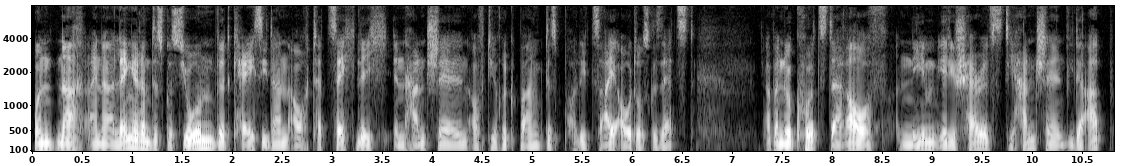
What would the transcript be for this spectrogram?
Und nach einer längeren Diskussion wird Casey dann auch tatsächlich in Handschellen auf die Rückbank des Polizeiautos gesetzt. Aber nur kurz darauf nehmen ihr die Sheriffs die Handschellen wieder ab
